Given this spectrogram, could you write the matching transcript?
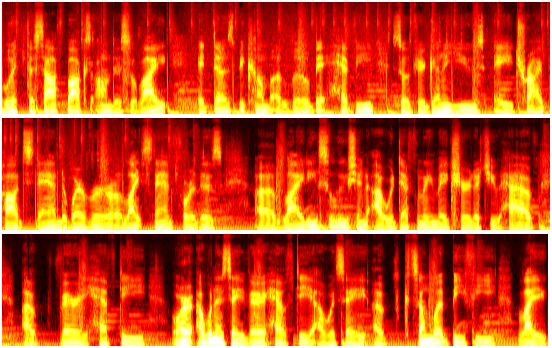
with the softbox on this light, it does become a little bit heavy. So if you're to use a tripod stand or whatever, or a light stand for this uh, lighting solution, I would definitely make sure that you have a very hefty, or I wouldn't say very hefty, I would say a somewhat beefy light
